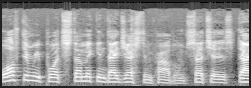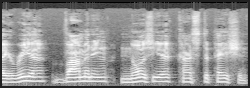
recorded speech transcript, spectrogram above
often report stomach and digestion problems such as diarrhea, vomiting, nausea, constipation.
